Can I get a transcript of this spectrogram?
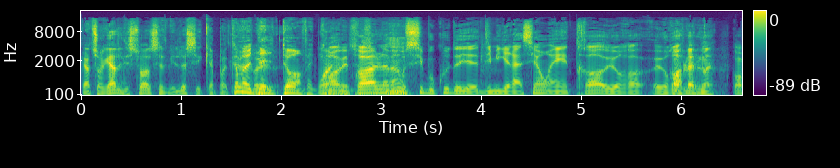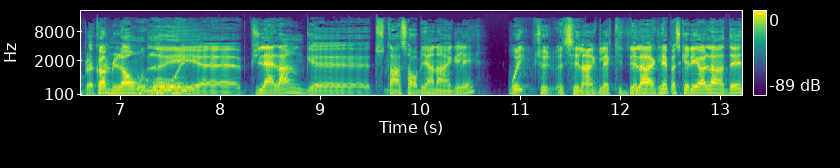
Quand tu regardes l'histoire de cette ville-là, c'est capoté. Comme un delta, en fait. Ouais, mais probablement aussi beaucoup d'immigration intra-Europe. Complètement, complètement. Comme Londres. Oui, oui, oui. et, euh, puis la langue, euh, tu t'en sors bien en anglais? Oui, c'est l'anglais qui te C'est dépend. l'anglais parce que les Hollandais,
